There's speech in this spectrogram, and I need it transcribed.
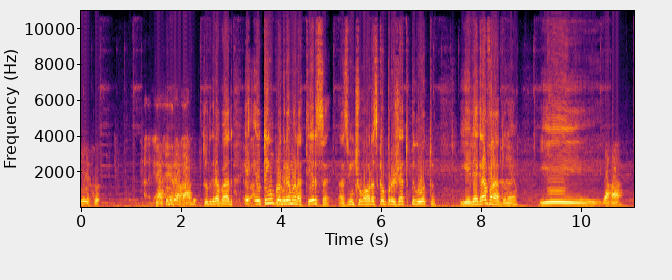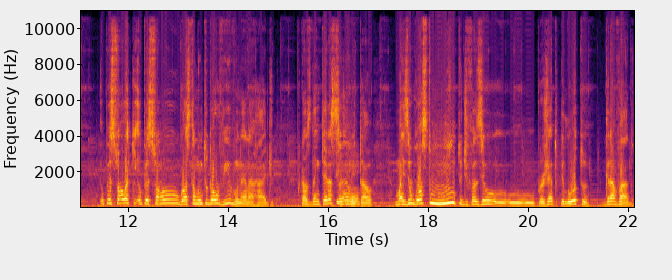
Isso. Não, tudo gravado. Tudo gravado. Gravado. Eu tenho um programa na terça, às 21 horas, que é o Projeto Piloto. E ele é gravado, né? E Aham. O pessoal aqui, o pessoal gosta muito do ao vivo, né, na rádio, por causa da interação Sim, sim. e tal. Mas eu gosto muito de fazer o, o- o projeto piloto gravado.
